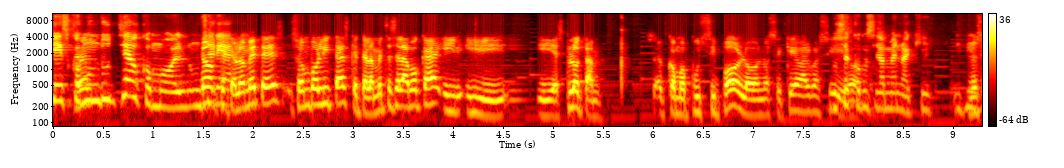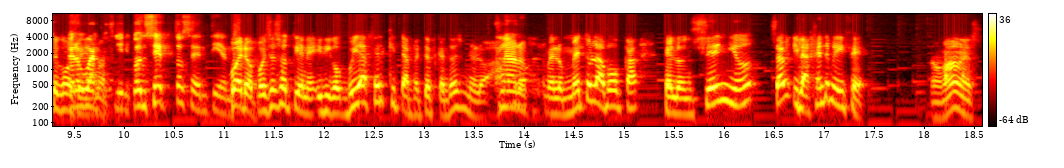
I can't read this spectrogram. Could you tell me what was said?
¿Que es como un dulce o como un no, que te lo metes, son bolitas que te lo metes en la boca y, y, explotan. Como pusipol o no sé qué o algo así. No sé cómo se llaman aquí. No sé cómo Pero se bueno, sí, el concepto se entiende. Bueno, pues eso tiene. Y digo, voy a hacer que te apetezca. Entonces me lo, claro. me lo meto en la boca, te lo enseño, ¿sabes? Y la gente me dice, no mames,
